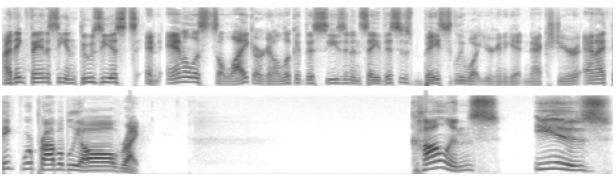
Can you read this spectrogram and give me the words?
I think fantasy enthusiasts and analysts alike are going to look at this season and say this is basically what you're going to get next year. And I think we're probably all right. Collins is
